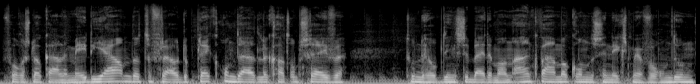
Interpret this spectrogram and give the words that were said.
Volgens lokale media omdat de vrouw de plek onduidelijk had omschreven. Toen de hulpdiensten bij de man aankwamen konden ze niks meer voor hem doen.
